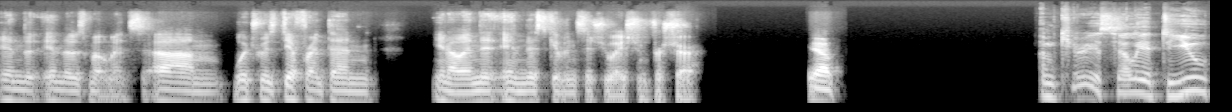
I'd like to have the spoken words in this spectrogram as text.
in the in those moments, um, which was different than, you know, in the in this given situation for sure. Yeah. I'm curious, Elliot, do you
